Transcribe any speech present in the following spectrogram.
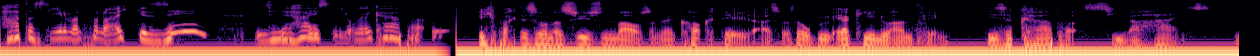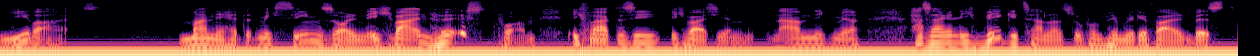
Hat das jemand von euch gesehen? Diese heißen jungen Körper. Ich brachte so einer süßen Maus einen Cocktail, als das Open-Air-Kino anfing. Dieser Körper, sie war heiß. Mir war heiß. Mann, ihr hättet mich sehen sollen. Ich war in Höchstform. Ich fragte sie, ich weiß ihren Namen nicht mehr, hast eigentlich wehgetan, als du vom Himmel gefallen bist?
